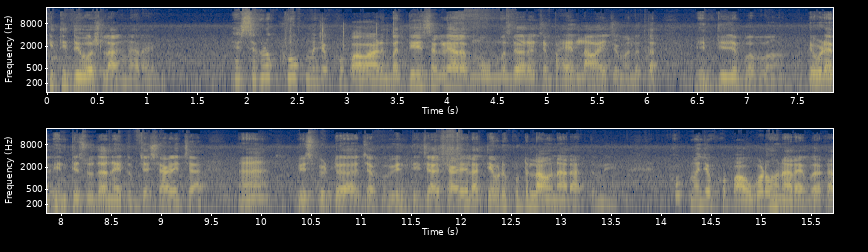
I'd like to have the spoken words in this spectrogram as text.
किती दिवस लागणार आहे? हे सगळं खूप म्हणजे खूप आवड पण ते सगळ्याला उमेदवाराच्या बाहेर लावायचे म्हणलं तर भिंती तेवढ्या भिंतीसुद्धा नाही तुमच्या शाळेच्या हां? विस्फिटाच्या भिंतीच्या शाळेला तेवढं कुठं लावणार आहात तुम्ही? खूप म्हणजे खूप अवघड होणार आहे बरं का.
